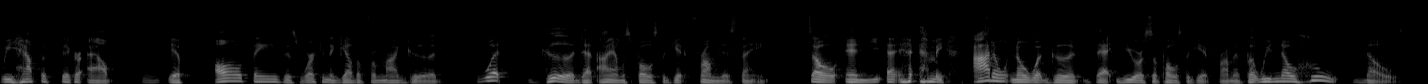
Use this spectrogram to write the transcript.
we have to figure out if all things is working together for my good, what good that I am supposed to get from this thing. So, and I mean, I don't know what good that you are supposed to get from it, but we know who knows.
